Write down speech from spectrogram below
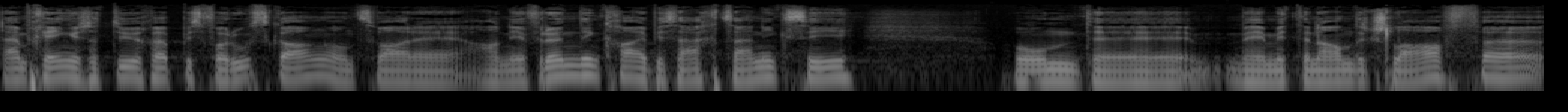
dem Kind ist natürlich etwas vorausgegangen. Und zwar äh, hatte ich eine Freundin, gehabt, ich war 16 gewesen, und äh, wir haben miteinander geschlafen.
